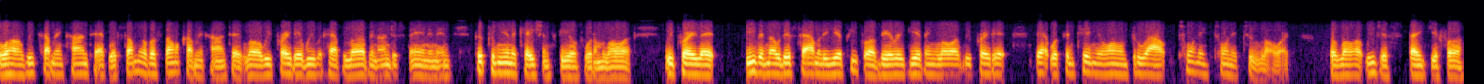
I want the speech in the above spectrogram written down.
well, we come in contact with. Some of us don't come in contact, Lord. We pray that we would have love and understanding and good communication skills with them, Lord. We pray that even though this time of the year people are very giving, Lord, we pray that that will continue on throughout 2022, Lord. So, Lord, we just thank you for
